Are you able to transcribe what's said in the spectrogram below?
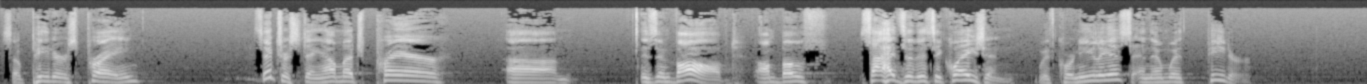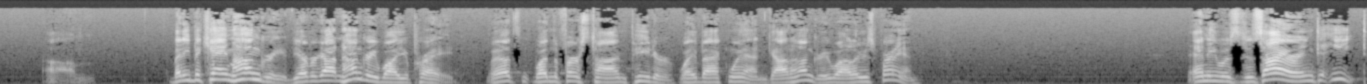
So Peter's praying. It's interesting how much prayer um, is involved on both sides of this equation with Cornelius and then with Peter. Um, but he became hungry. Have you ever gotten hungry while you prayed? Well, it wasn't the first time Peter, way back when, got hungry while he was praying. And he was desiring to eat.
